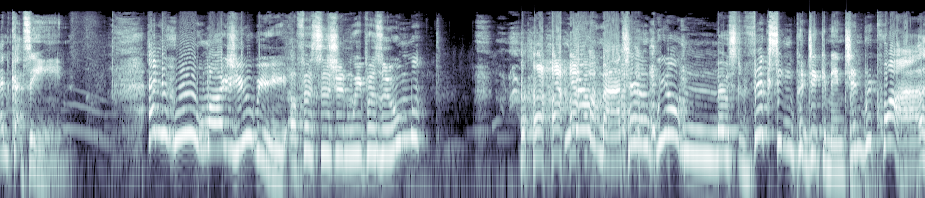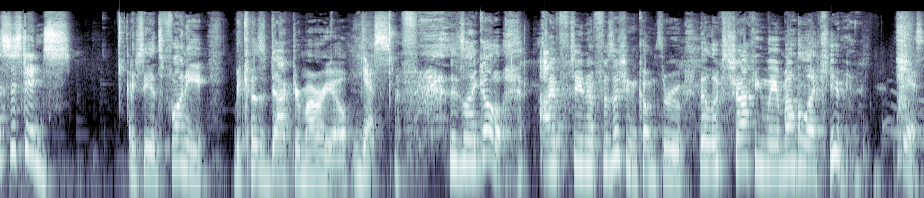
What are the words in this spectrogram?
And cutscene. And who might you be? A physician, we presume? no matter. We are most vexing predicament and require assistance. I see, it's funny because Dr. Mario Yes. is like, oh, I've seen a physician come through that looks shockingly amount like you. Yes.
